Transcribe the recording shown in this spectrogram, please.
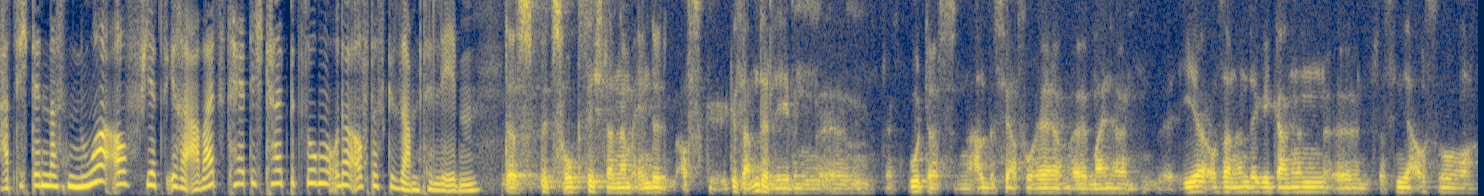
Hat sich denn das nur auf jetzt Ihre Arbeitstätigkeit bezogen oder auf das gesamte Leben? Das bezog sich dann am Ende aufs gesamte Leben. Ähm, gut, das ein halbes Jahr vorher äh, meine Ehe auseinandergegangen. Das sind ja auch so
